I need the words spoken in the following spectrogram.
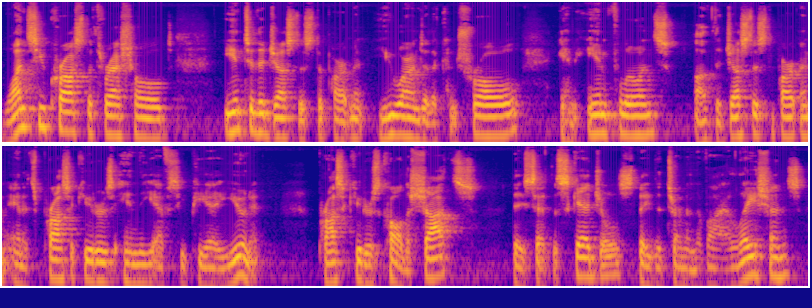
Once you cross the threshold into the Justice Department, you are under the control and influence of the Justice Department and its prosecutors in the FCPA unit. Prosecutors call the shots, they set the schedules, they determine the violations,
